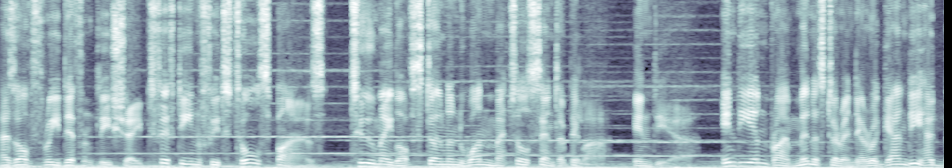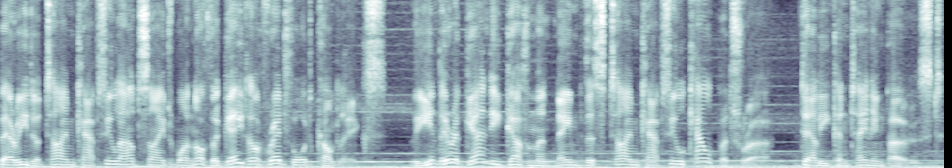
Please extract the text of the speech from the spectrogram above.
has of three differently shaped 15 feet tall spires, two made of stone and one metal center pillar. India. Indian Prime Minister Indira Gandhi had buried a time capsule outside one of the gate of Red Fort complex. The Indira Gandhi government named this time capsule Kalpatra, Delhi containing post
